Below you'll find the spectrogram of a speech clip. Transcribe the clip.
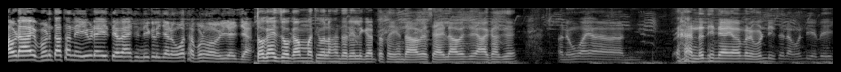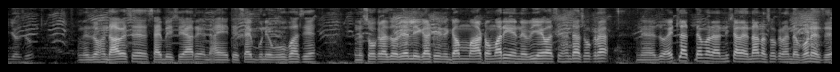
આવડા ભણતા હતા ને એવડા તે અહીંથી નીકળી જાય ઓથા ભણવા વહી જાય તો ગાય જો ગામમાંથી ઓલા હાંધા રેલી ગાડતા થઈ હાંધા આવે છે, આયલા આવે છે, આઘા છે. અને હું અહીંયા નદીને અહીંયા અમારે મંડી છે ને મંડીએ બેસી ગયો છું. અને જો હંધ આવે છે, સાહેબે છે યારે અને અહીંયા તે સાહેબને એવું ઊભા છે. અને છોકરા જો રેલી ગાંઠીને ગામમાં આટો મારી અને વી આવ્યા છે હંધા છોકરા. ને જો એટલા જ તમારા નિશાળે નાના છોકરા હંધા ભણે છે.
